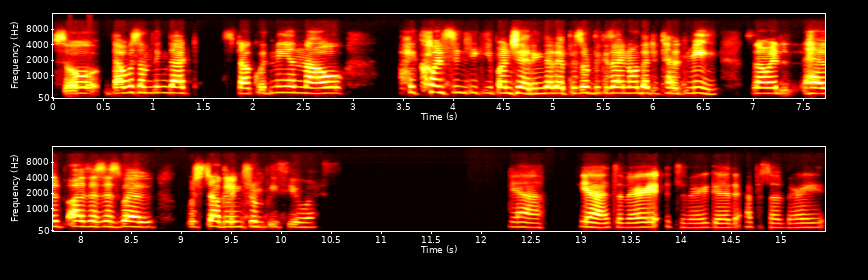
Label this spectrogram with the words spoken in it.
So that was something that stuck with me. And now I constantly keep on sharing that episode because I know that it helped me. So now it'll help others as well who are struggling from PCOS. Yeah, yeah, it's a very it's a very good episode, very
